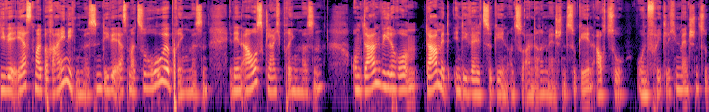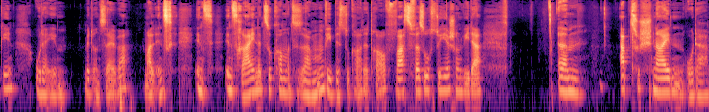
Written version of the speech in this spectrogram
die wir erstmal bereinigen müssen, die wir erstmal zur Ruhe bringen müssen, in den Ausgleich bringen müssen, um dann wiederum damit in die Welt zu gehen und zu anderen Menschen zu gehen, auch zu unfriedlichen Menschen zu gehen oder eben mit uns selber mal ins, ins, ins Reine zu kommen und zu sagen, hm, wie bist du gerade drauf? Was versuchst du hier schon wieder ähm, abzuschneiden oder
